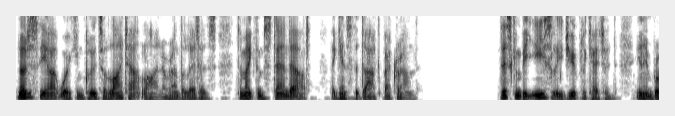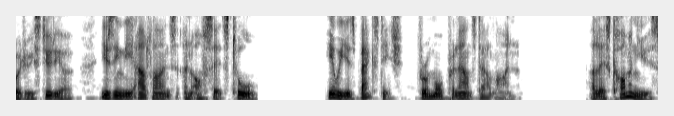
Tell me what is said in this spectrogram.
Notice the artwork includes a light outline around the letters to make them stand out against the dark background. This can be easily duplicated in Embroidery Studio using the Outlines and Offsets tool. Here we use backstitch for a more pronounced outline. A less common use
